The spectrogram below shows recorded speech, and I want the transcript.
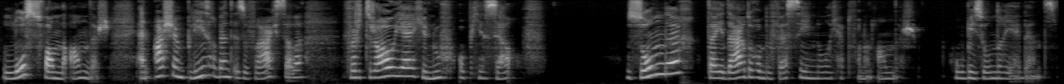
Los van de ander. En als je een pleaser bent, is de vraag stellen: vertrouw jij genoeg op jezelf? Zonder dat je daardoor een bevestiging nodig hebt van een ander. Hoe bijzonder jij bent.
